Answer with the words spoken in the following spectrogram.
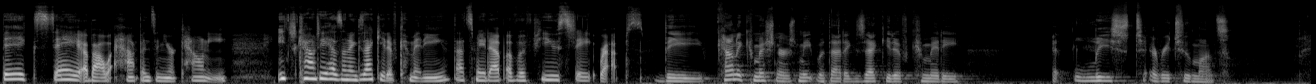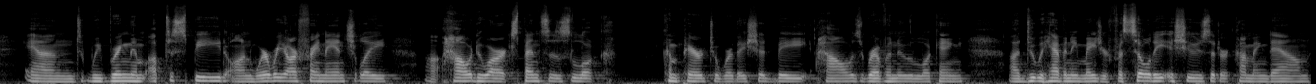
big say about what happens in your county. Each county has an executive committee that's made up of a few state reps. The county commissioners meet with that executive committee at least every two months. And we bring them up to speed on where we are financially, uh, how do our expenses look compared to where they should be, how is revenue looking, uh, do we have any major facility issues that are coming down?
